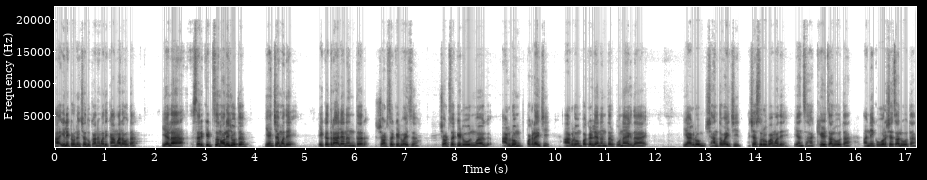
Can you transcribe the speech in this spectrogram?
हा इलेक्ट्रॉनिकच्या दुकानामध्ये कामाला होता. याला सर्किटचं नॉलेज होतं. यांच्यामध्ये एकत्र आल्यानंतर शॉर्ट सर्किट व्हायचं. शॉर्ट सर्किट होऊन मग आगडोम पकडायची. आगडोम पकडल्यानंतर पुन्हा एकदा ही आगडोम शांत व्हायची. अशा स्वरूपामध्ये यांचा हा खेळ चालू होता. अनेक वर्ष चालू होता.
